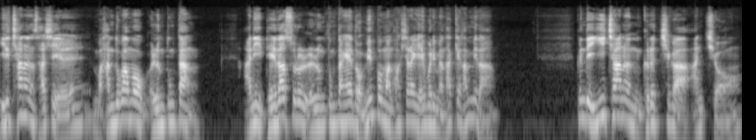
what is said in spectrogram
1차는 사실 뭐 한두 과목 얼렁뚱땅, 아니 대다수를 얼렁뚱땅 해도 민법만 확실하게 해버리면 합격합니다. 근데 2차는 그렇지가 않죠.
